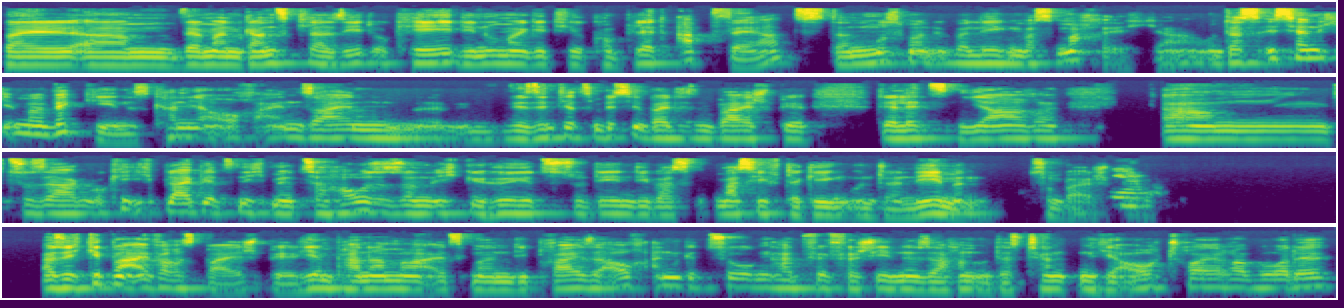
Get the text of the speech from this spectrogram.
Weil ähm, wenn man ganz klar sieht, okay, die Nummer geht hier komplett abwärts, dann muss man überlegen, was mache ich, ja. Und das ist ja nicht immer weggehen. Es kann ja auch ein sein, äh, wir sind jetzt ein bisschen bei diesem Beispiel der letzten Jahre, ähm, zu sagen, okay, ich bleibe jetzt nicht mehr zu Hause, sondern ich gehöre jetzt zu denen, die was massiv dagegen unternehmen, zum Beispiel. Ja. Also ich gebe mal ein einfaches Beispiel. Hier in Panama, als man die Preise auch angezogen hat für verschiedene Sachen und das Tanken hier auch teurer wurde,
